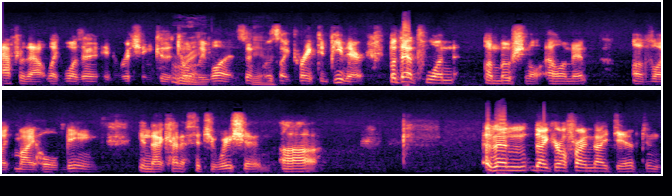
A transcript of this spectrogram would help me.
after that like wasn't enriching because it totally Right. was and Yeah. it was like great to be there. But that's one emotional element of like my whole being in that kind of situation. Uh, and then my girlfriend and I dipped and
